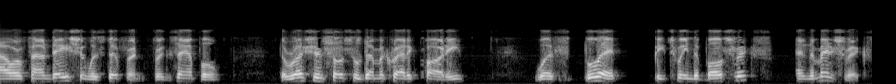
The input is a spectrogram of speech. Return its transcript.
our foundation was different. For example, the Russian Social Democratic Party was split between the Bolsheviks and the Mensheviks.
